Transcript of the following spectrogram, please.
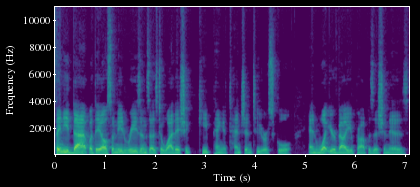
they need that, but they also need reasons as to why they should keep paying attention to your school and what your value proposition is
